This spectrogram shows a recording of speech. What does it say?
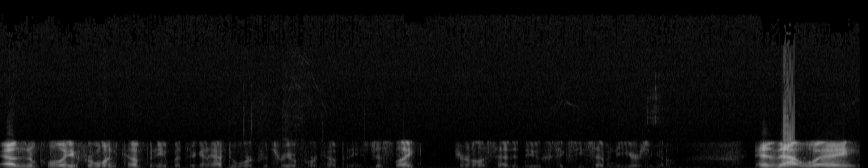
as an employee for one company, but they're going to have to work for three or four companies, just like journalists had to do 60, 70 years ago. And that way,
